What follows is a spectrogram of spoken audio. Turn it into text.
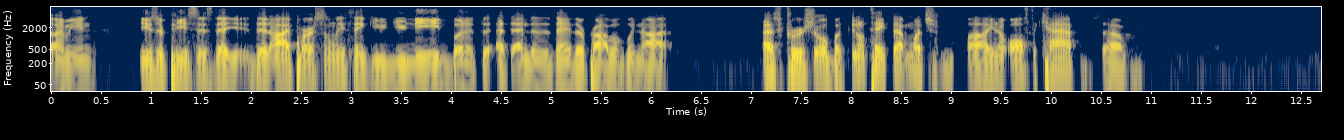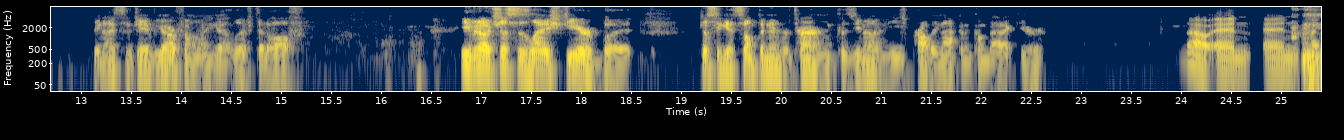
I mean, these are pieces that that I personally think you you need, but at the at the end of the day, they're probably not as crucial. But they don't take that much, uh, you know, off the cap. So, Be nice if JVR finally got lifted off. Even though it's just his last year, but just to get something in return, because you know he's probably not going to come back here. No, and and I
